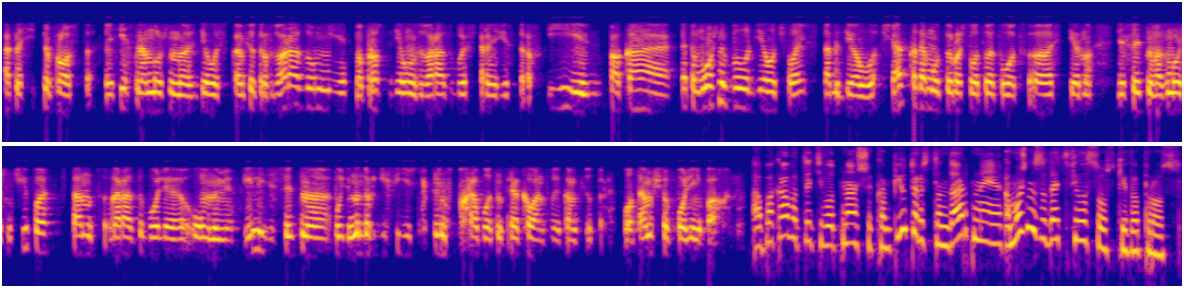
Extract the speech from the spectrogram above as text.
относительно просто. То есть если нам нужно сделать компьютер в два раза умнее, мы просто делаем в два раза больше транзисторов. И пока это можно было делать, человечество так делало. Сейчас, когда мы уперлись вот в эту вот э, стену, действительно, возможно, чипы станут гораздо более умными. Или действительно будем на других физических принципах работать, например, квантовые компьютеры. Вот там еще поле не пахано. А пока вот эти вот наши компьютеры стандартные, а можно задать философский вопрос?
